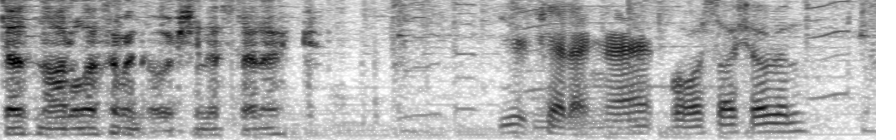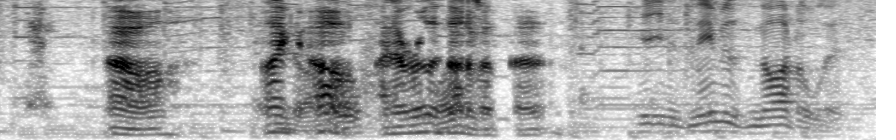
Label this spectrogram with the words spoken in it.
Does Nautilus have an ocean aesthetic? You're kidding, right? What was that, Kevin? Oh. Like, No. oh, I never really What? thought about that. His name is Nautilus.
